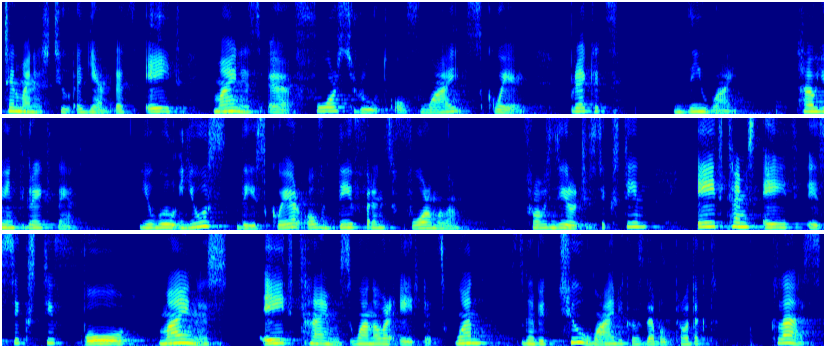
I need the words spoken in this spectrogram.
10 minus 2 again that's 8 minus a fourth root of y squared brackets dy. How you integrate that? You will use the square of difference formula from 0 to 16. 8 times 8 is 64 minus 8 times 1 over 8, that's 1. It's going to be 2y because double product plus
